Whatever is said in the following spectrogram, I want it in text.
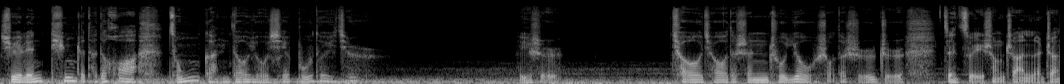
雪莲听着他的话，总感到有些不对劲儿。于是，悄悄的伸出右手的食指，在嘴上沾了沾，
